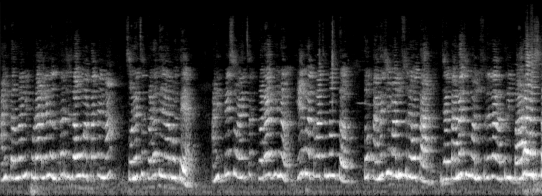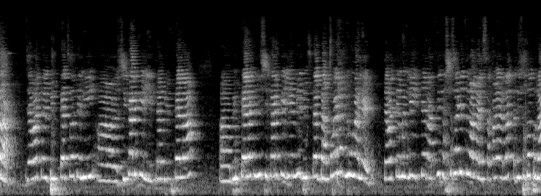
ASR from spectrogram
आणि तरुणांनी पुढे आल्यानंतर जिजाऊ माता त्यांना सोन्याचं कडं देणार होत्या आणि ते सोन्याचं कडं घेणं हे महत्वाचं नव्हतं तो तानाजी मालुसरे होता ज्या तानाजी मालुसरेला रात्री बारा वाजता जेव्हा ते बिबट्याचं त्यांनी शिकार केली. त्या बिबट्याला बिबट्याला त्यांनी शिकार केली आणि बिबट्या दाखवायला घेऊन आले. तेव्हा ते म्हणले इतक्या रात्री कशासाठी तू आलाय सकाळी आला तरी सुद्धा तुला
